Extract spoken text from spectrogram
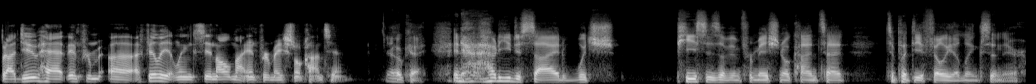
but I do have inform, uh, affiliate links in all my informational content. Okay. And how do you decide which pieces of informational content to put the affiliate links in there?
